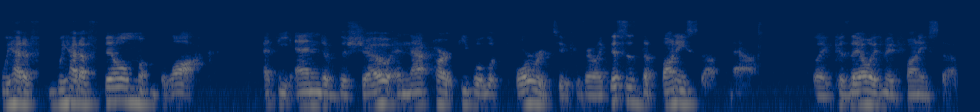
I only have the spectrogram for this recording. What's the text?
We had a we had a film block at the end of the show and that part people look forward to because they're like this is the funny stuff now like because they always made funny stuff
